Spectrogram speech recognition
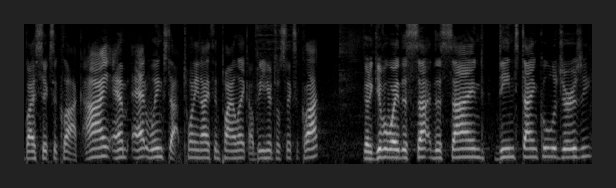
by six o'clock. I am at Wingstop, 29th and Pine Lake. I'll be here till six o'clock. Going to give away this this signed Dean Steinkuhler jersey.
